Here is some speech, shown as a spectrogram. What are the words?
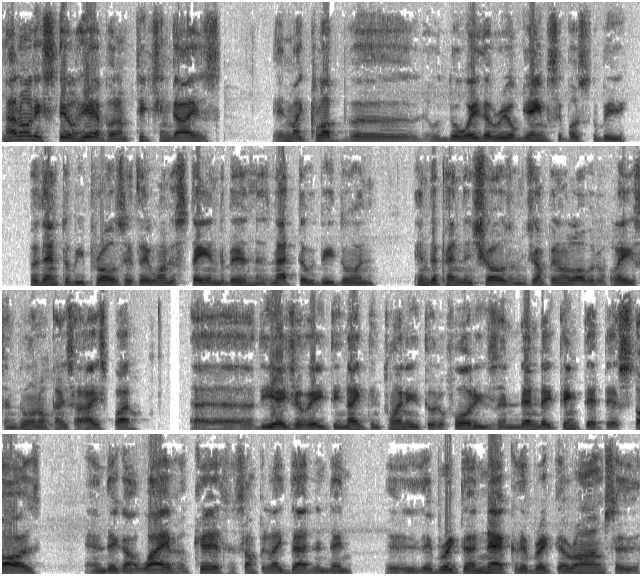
not only still here, but I'm teaching guys in my club uh, the way the real game's supposed to be for them to be pros if they want to stay in the business, not to be doing independent shows and jumping all over the place and doing all kinds of high spot uh, the age of 18, 19, 20 to the 40s, and then they think that they're stars, and they got wives and kids or something like that, and then uh, they break their neck, they break their arms, uh,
